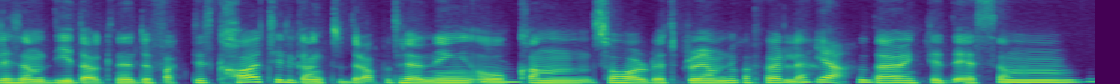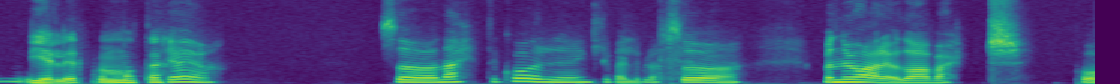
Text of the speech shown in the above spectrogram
liksom, de dagene du faktisk har tilgang til å dra på trening, og kan, så har du et program du kan følge. Mm. Ja. Så det er jo egentlig det som gjelder, på en måte. Ja, ja. Så nei, det går egentlig veldig bra. Så, men nå har jeg jo da vært på,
